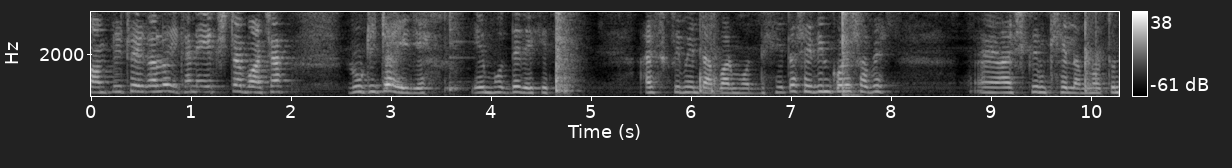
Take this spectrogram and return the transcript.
কমপ্লিট হয়ে গেল। এখানে এক্সট্রা বাঁচা রুটিটা এই যে এর মধ্যে রেখেছি। আইসক্রিমের ডাব্বার মধ্যে। এটা সেদিন করে সবে আইসক্রিম খেলাম, নতুন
